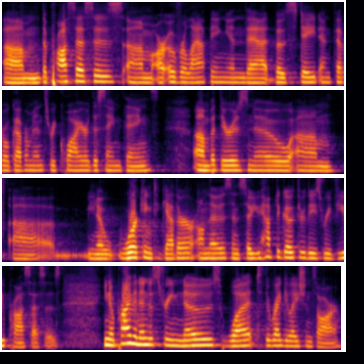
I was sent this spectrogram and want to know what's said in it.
Um, the processes um, are overlapping in that both State and Federal governments require the same things, um, but there is no, um, uh, you know, working together on those, and so you have to go through these review processes. You know, private industry knows what the regulations are,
